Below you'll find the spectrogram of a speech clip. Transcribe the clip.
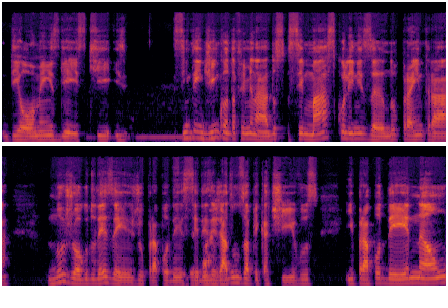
de homens gays que se entendiam enquanto afeminados, se masculinizando para entrar no jogo do desejo, para poder ser desejado nos aplicativos e para poder não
